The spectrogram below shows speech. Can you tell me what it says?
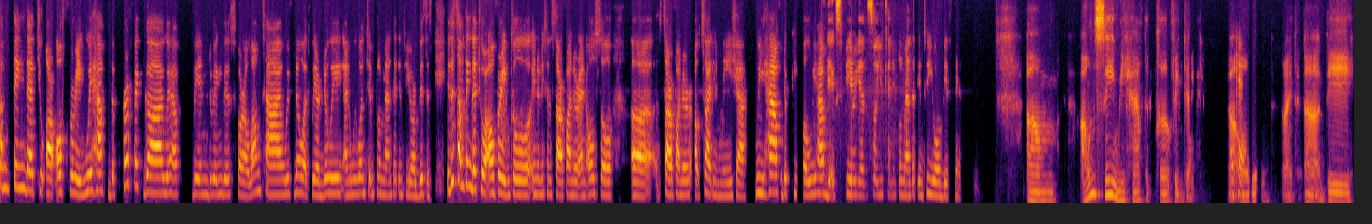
something that you are offering? We have the perfect guy. We have been doing this for a long time. We know what we are doing, and we want to implement it into your business. Is it something that you are offering to Indonesian star founder and also uh, star founder outside Indonesia? We have the people, we have the experience, so you can implement it into your business. Um, I wouldn't say we have the perfect guy. Uh, Okay. or woman, right? Uh, the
